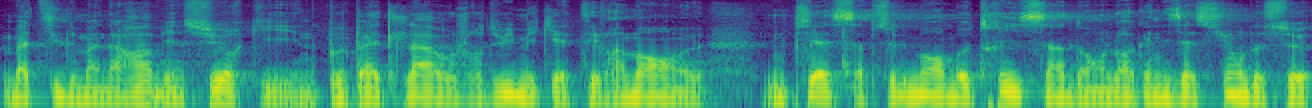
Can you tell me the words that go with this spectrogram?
Mathilde Manara, bien sûr, qui ne peut pas être là aujourd'hui, mais qui a été vraiment une pièce absolument motrice hein, dans l'organisation de ce,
